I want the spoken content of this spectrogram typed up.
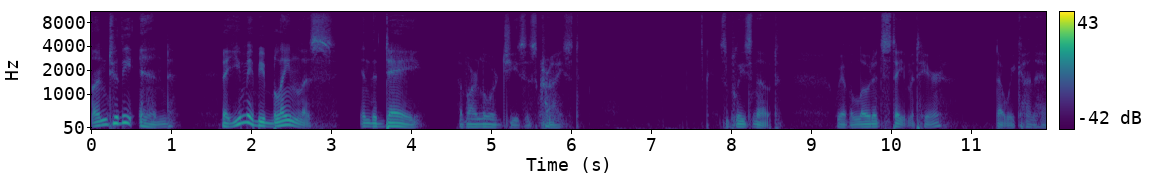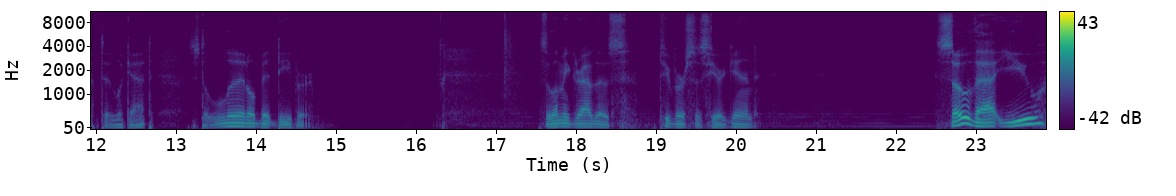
unto the end, that you may be blameless in the day of our Lord Jesus Christ. So please note, we have a loaded statement here that we kind of have to look at just a little bit deeper. So let me grab those two verses here again. So that you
